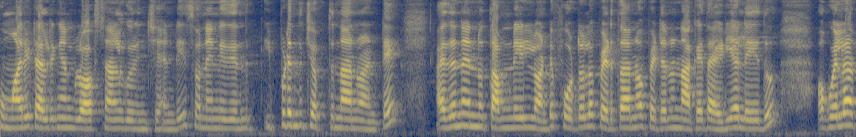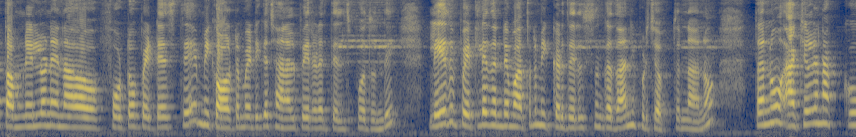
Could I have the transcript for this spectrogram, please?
Kumari tailoring and blogs channel గురించి అండి. సో నేను ఇది ఎందుకు ఇప్పుడు ఎందుకు చెప్తున్నాను అంటే అదే నేను తమ్నేల్లో అంటే ఫోటోలో పెడతానో పెట్టానో నాకైతే ఐడియా లేదు. ఒకవేళ తమ్నేల్లో నేను ఫోటో పెట్టేస్తే మీకు ఆటోమేటిక్గా ఛానల్ పేరు అనేది తెలిసిపోతుంది. లేదు పెట్టలేదంటే మాత్రం ఇక్కడ తెలుస్తుంది కదా అని ఇప్పుడు చెప్తున్నాను. తను యాక్చువల్గా నాకు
